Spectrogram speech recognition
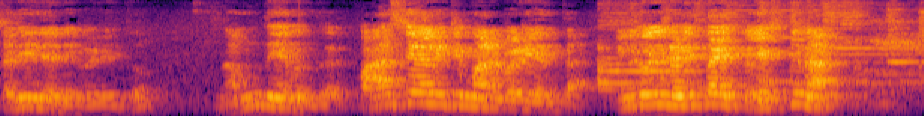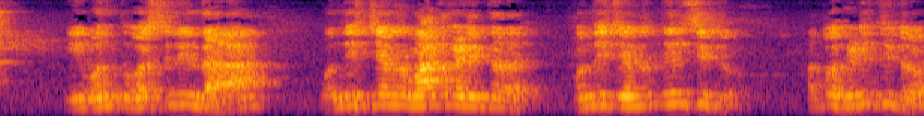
ಸರಿ ಇದೆ ನೀವು ಹೇಳಿದ್ದು. ನಮ್ದು ಏನಂದ್ರೆ ಪಾರ್ಶಿಯಾಲಿಟಿ ಮಾಡಬೇಡಿ ಅಂತ. ಇಲ್ಲಿ ನಡೀತಾ ಇತ್ತು, ಎಷ್ಟು ದಿನ? ಈ ಒಂದು ವರ್ಷದಿಂದ ಒಂದಿಷ್ಟು ಜನರು ಮಾತ್ರ ನಡೀತದೆ ಒಂದಿಷ್ಟು ಜನರು ನಿಲ್ಲಿಸಿದ್ರು, ಅಥವಾ ಹಿಡಿತಿದ್ರು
